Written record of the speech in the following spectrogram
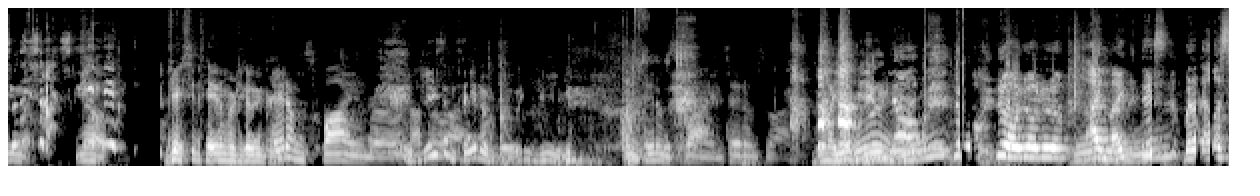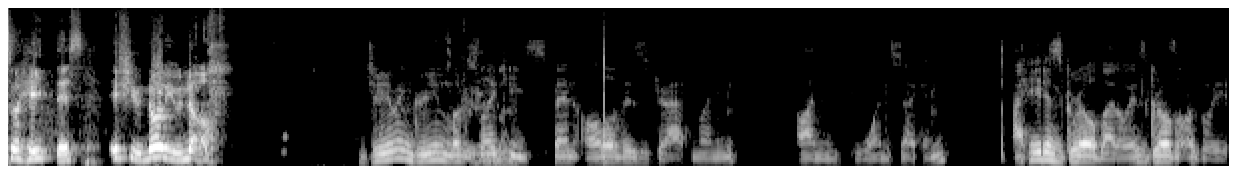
Tatum. No. Jason Tatum or Jalen Green. Tatum's fine, bro. I'm not gonna Jason. Tatum, bro. What do you mean? Tatum's fine. Tatum's fine. Oh, you have Jalen Jalen No, Green? no, no, no, no. I like this, but I also hate this. If you know, you know. Jalen Green looks like that. he spent all of his draft money on one second. I hate his grill, by the way. His grill's ugly.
